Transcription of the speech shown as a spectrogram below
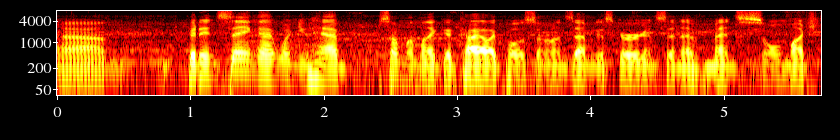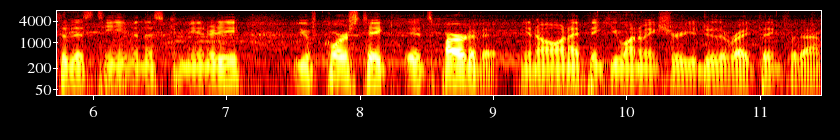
Um, but in saying that, when you have someone like a Kyle Okposo and Zemgus Girgensons have meant so much to this team and this community, you of course take it's part of it, you know. And I think you want to make sure you do the right thing for them.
